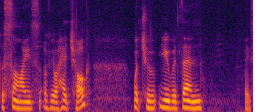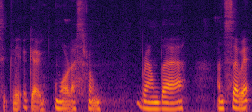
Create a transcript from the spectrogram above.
the size of your hedgehog which you, you would then basically go more or less from round there and sew it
